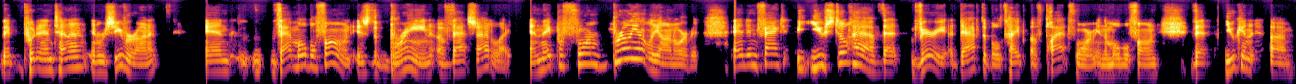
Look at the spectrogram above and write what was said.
they put an antenna and receiver on it and that mobile phone is the brain of that satellite and they perform brilliantly on orbit. And in fact you still have that very adaptable type of platform in the mobile phone that you can um,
